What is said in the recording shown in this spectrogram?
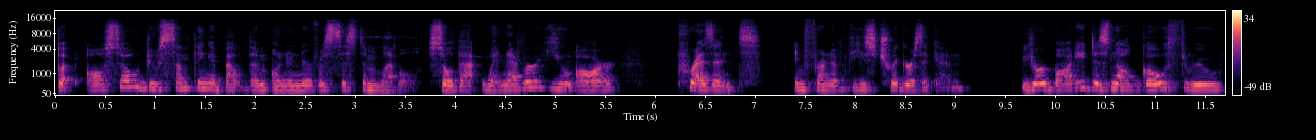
but also do something about them on a nervous system level so that whenever you are present in front of these triggers again, your body does not go through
